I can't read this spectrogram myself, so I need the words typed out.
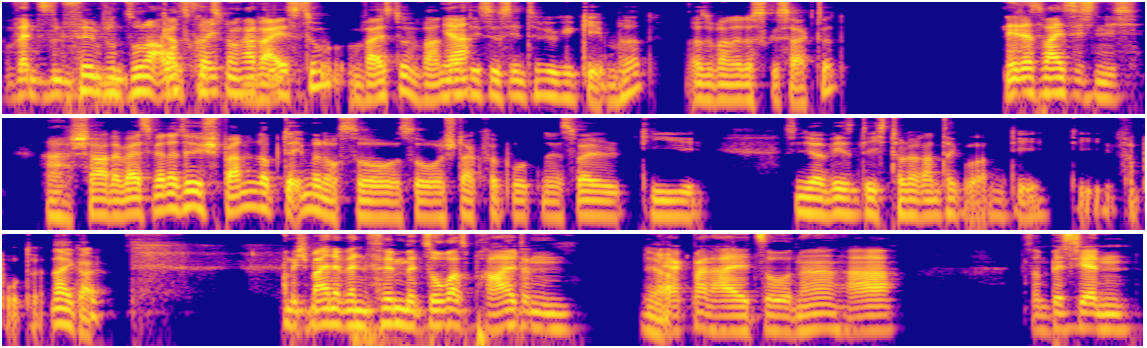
Und wenn so ein Film schon so eine Ganz Auszeichnung kurz, hat. Weißt du, weißt du, wann ja? er dieses Interview gegeben hat? Also wann er das gesagt hat? Nee, das weiß ich nicht. Ach, schade, weil es wäre natürlich spannend, ob der immer noch so, so stark verboten ist, weil die sind ja wesentlich toleranter geworden, die, die Verbote. Na egal. Aber ich meine, wenn ein Film mit sowas prahlt, dann ja. merkt man halt so, ne, ja, so ein bisschen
